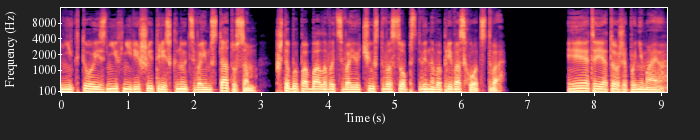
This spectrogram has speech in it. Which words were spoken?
Никто из них не решит рискнуть своим статусом, чтобы побаловать свое чувство собственного превосходства. «И это я тоже понимаю»,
